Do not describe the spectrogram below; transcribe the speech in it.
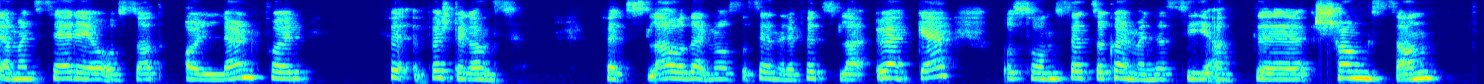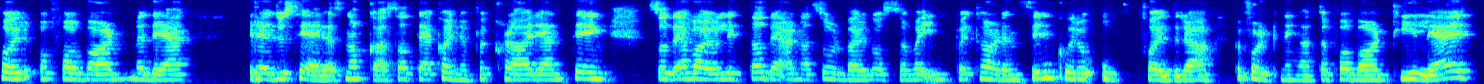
det man ser er jo også at alderen for førstegangsfødsler og dermed også senere fødsler øker. Og sånn sett så kan man jo si at uh, sjansene for å få barn med det reduseres noe. så Det kan jo forklare én ting. Så Det var jo litt av det Erna Solberg også var inne på i talen sin, hvor hun oppfordra befolkninga til å få barn tidligere.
